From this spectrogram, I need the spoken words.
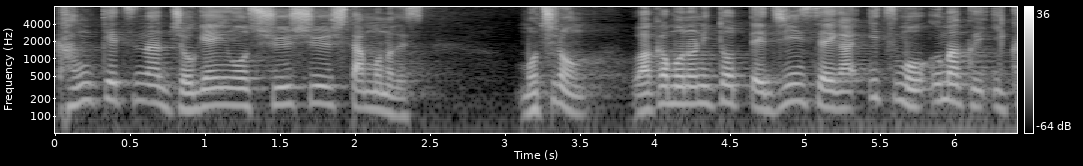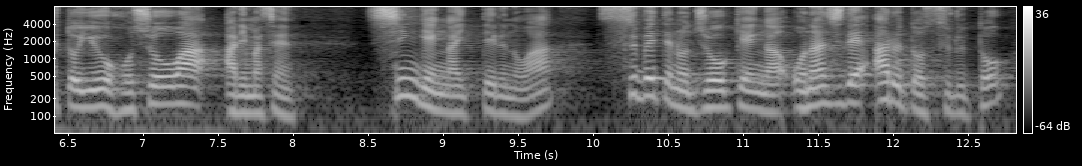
簡潔な助言を収集したものです。もちろん若者にとって人生がいつもうまくいくという保証はありません。信玄が言っているのは全ての条件が同じであるとすると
